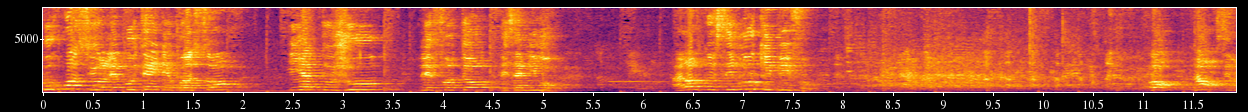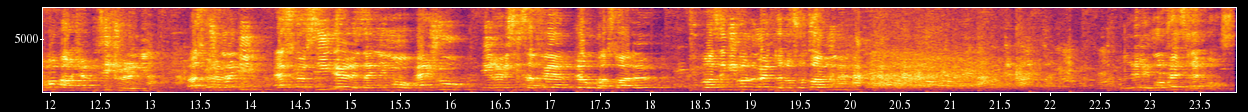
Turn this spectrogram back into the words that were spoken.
Pourquoi sur les bouteilles de boissons, il y a toujours les photos des animaux? Alors que c'est nous qui buvons. Bon, non, c'est vraiment par jalousie que je le dis. Parce que je me dis, est-ce que si eux, les animaux, un jour, ils réussissent à faire leur boisson à eux, vous pensez qu'ils vont nous mettre nos photos à nous? Les mauvaises réponses.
